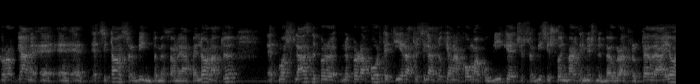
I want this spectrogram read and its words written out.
Europian e, e, e, e citon Sërbinë, do me thonë, e apelon aty, e të mos flasë nëpër, nëpër raporte tjera të cilat nuk janë akoma publike, që Sërbisë i shkojnë vazhdimisht në Beograd për këte dhe ajo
